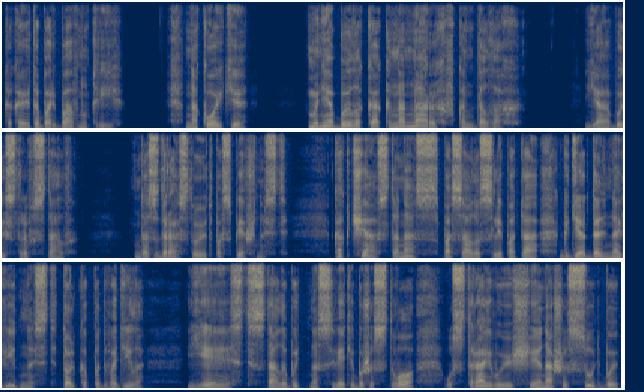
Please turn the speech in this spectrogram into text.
какая-то борьба внутри. На койке мне было как на нарах в кандалах. Я быстро встал. Да здравствует поспешность! Как часто нас спасала слепота, где дальновидность только подводила. Есть, стало быть, на свете божество, устраивающее наши судьбы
